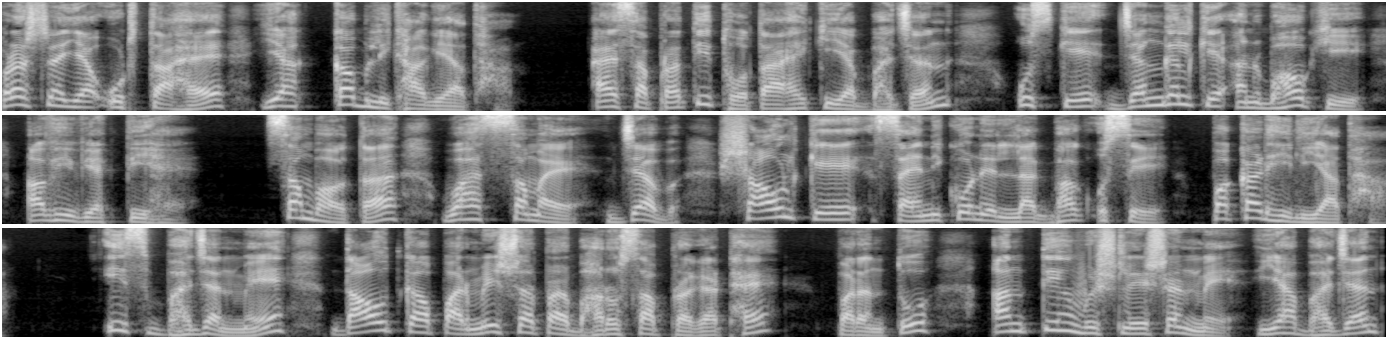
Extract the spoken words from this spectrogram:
प्रश्न यह उठता है, यह कब लिखा गया था? ऐसा प्रतीत होता है कि यह भजन उसके जंगल के अनुभव की अभिव्यक्ति है। संभवतः वह समय जब शाउल के सैनिकों ने लगभग उसे पकड़ ही लिया था। इस भजन में दाऊद का परमेश्वर पर भरोसा प्रकट है, परंतु अंतिम विश्लेषण में यह भजन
